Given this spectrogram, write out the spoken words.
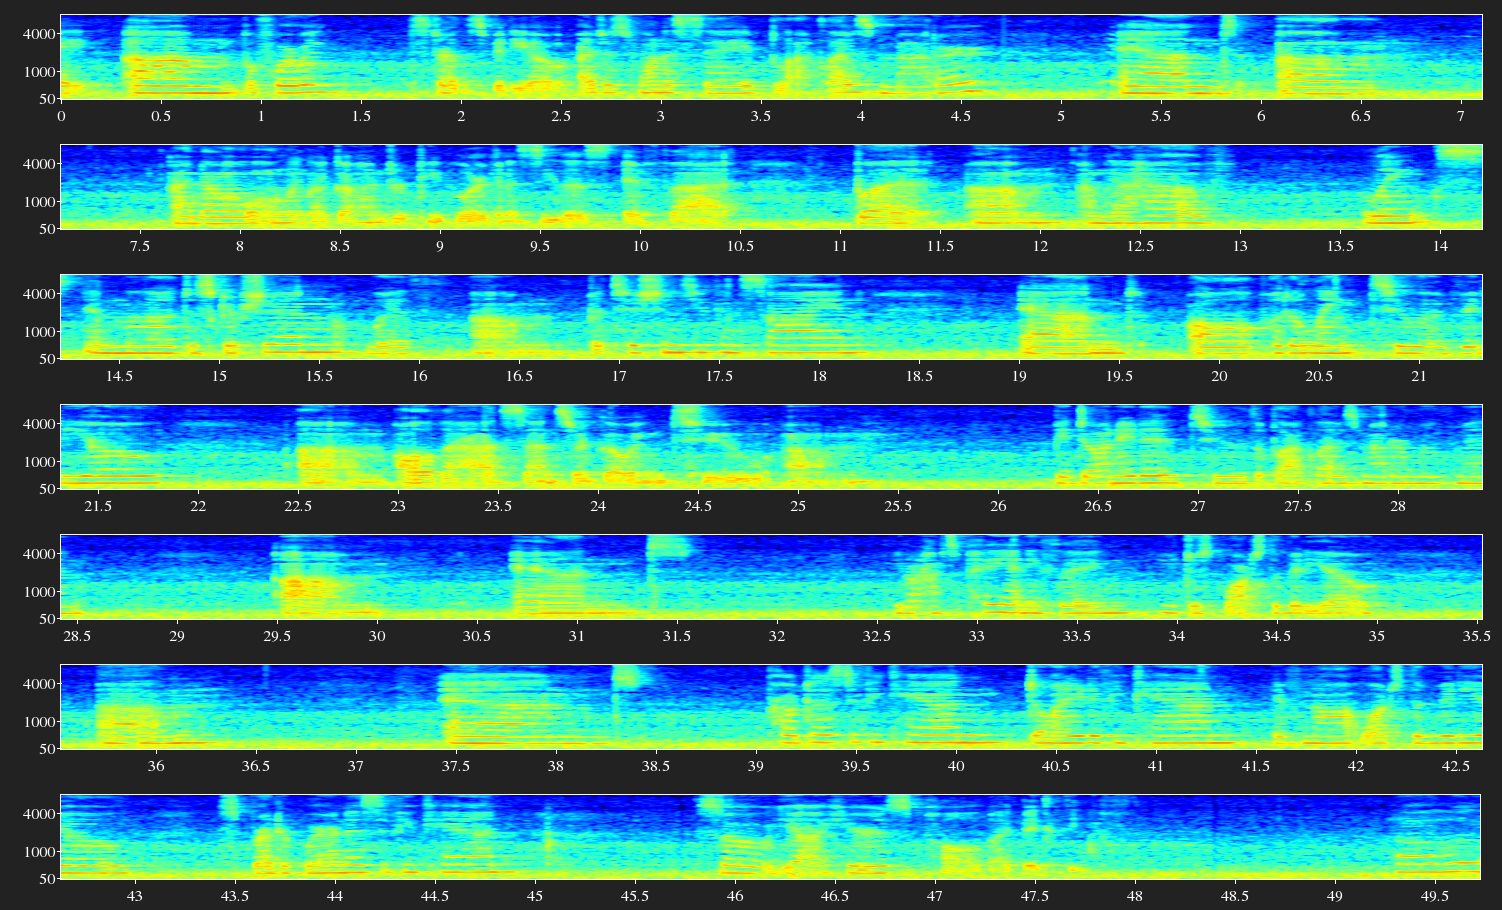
Hi, um, before we start this video, I just want to say Black Lives Matter, and um, I know only like 100 people are going to see this, if that, but um, I'm going to have links in the description with um, petitions you can sign, and I'll put a link to a video. Um, all the AdSense are going to um, be donated to the Black Lives Matter movement um, and you don't have to pay anything. You just watch the video. Um, and protest if you can. Donate if you can. If not watch the video. Spread awareness if you can. So yeah here's Paul by Big Thief. Oh,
